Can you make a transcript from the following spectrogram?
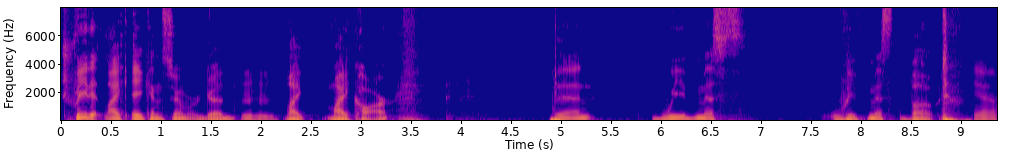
treat it like a consumer good, Mm-hmm. like my car, then we've missed we've missed the boat, Yeah.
